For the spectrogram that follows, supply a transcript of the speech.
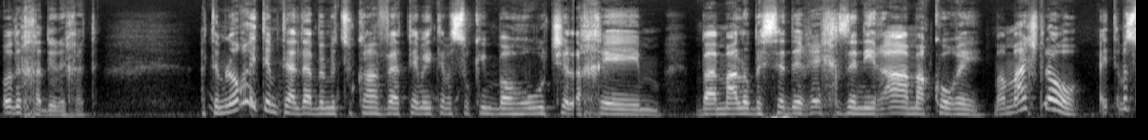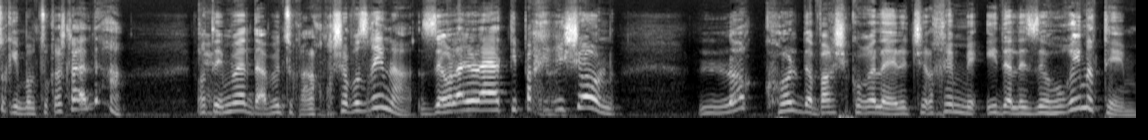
עוד אחד היא הולכת. אתם לא ראיתם את הילדה במצוקה ואתם הייתם עסוקים בהורות שלכם, במה לא בסדר, איך זה נראה, מה קורה. ממש לא. הייתם עסוקים במצוקה של הילדה. אמרתם, אם הילדה במצוקה, אנחנו עכשיו עוזרים לה. זה אולי אולי הטיפ הכי ראשון. לא כל דבר שקורה לילד שלכם מעיד על איזה הורים אתם.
